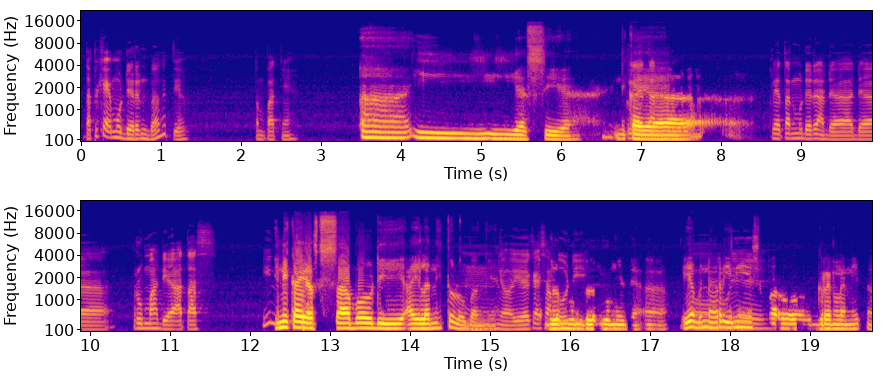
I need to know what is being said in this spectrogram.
Tapi kayak modern banget ya tempatnya. Eh iya sih ya. Ini Kelihatan. kayak kelihatan modern ada ada rumah di atas ini ini kayak Sabo di Island itu loh Hmm, bang ya. ya, ya kayak Sambodi Gelembung-gelembung itu. ya. Eh, iya Oh, benar ini iya, iya. separuh Greenland itu.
